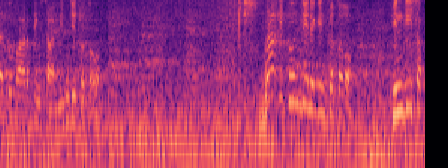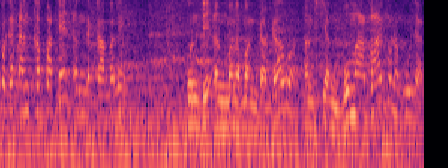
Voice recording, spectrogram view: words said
na dumarating sa amin, hindi totoo. Bakit hindi naging totoo? Hindi sapagkat ang kapatid ang nagkamali, kundi ang mga manggagawa ang siyang bumabago ng ulat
